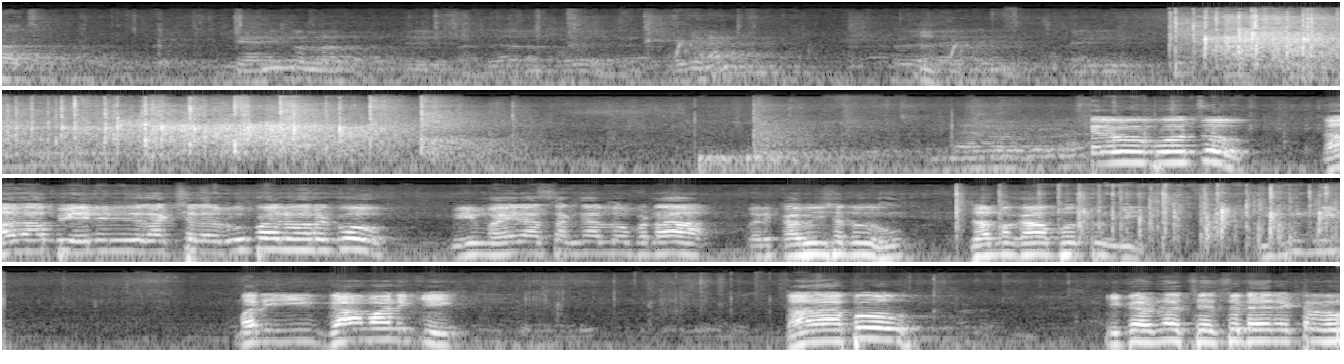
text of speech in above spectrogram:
Grazie. గెలవబోతూ దాదాపు ఎనిమిది లక్షల రూపాయల వరకు మీ మహిళా సంఘాల లోపల మరి కమిషన్ జమ కాబోతుంది మరి ఈ గ్రామానికి దాదాపు ఇక్కడ ఉన్న చెస్ డైరెక్టర్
